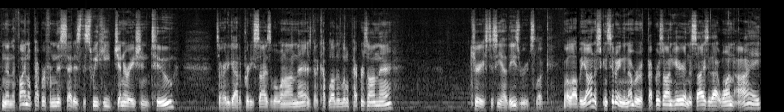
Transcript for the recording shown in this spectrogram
And then the final pepper from this set is the Sweet Heat Generation 2. It's already got a pretty sizable one on there. It's got a couple other little peppers on there. Curious to see how these roots look. Well, I'll be honest, considering the number of peppers on here and the size of that one, I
